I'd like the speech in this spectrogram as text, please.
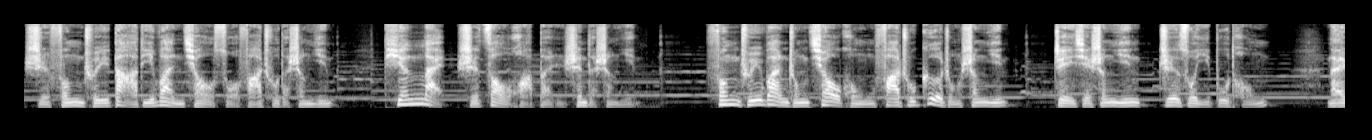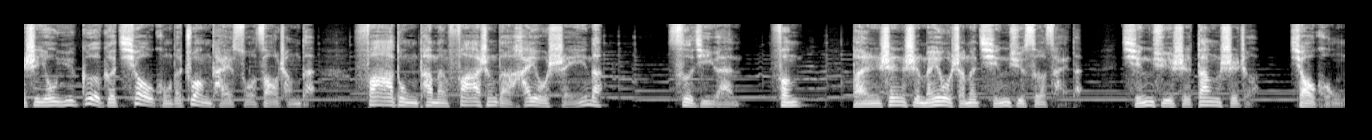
是风吹大地万窍所发出的声音，天籁是造化本身的声音。风吹万种窍孔发出各种声音，这些声音之所以不同，乃是由于各个窍孔的状态所造成的。发动它们发生的还有谁呢？刺激源风本身是没有什么情绪色彩的，情绪是当事者窍孔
